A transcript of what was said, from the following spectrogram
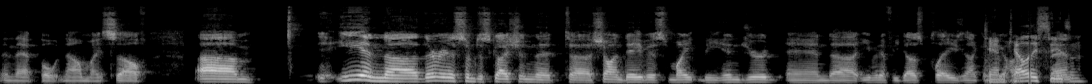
in that boat now myself. Um, Ian, uh, there is some discussion that uh, Sean Davis might be injured, and uh, even if he does play, he's not going to Cam be Kelly 100%. season.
